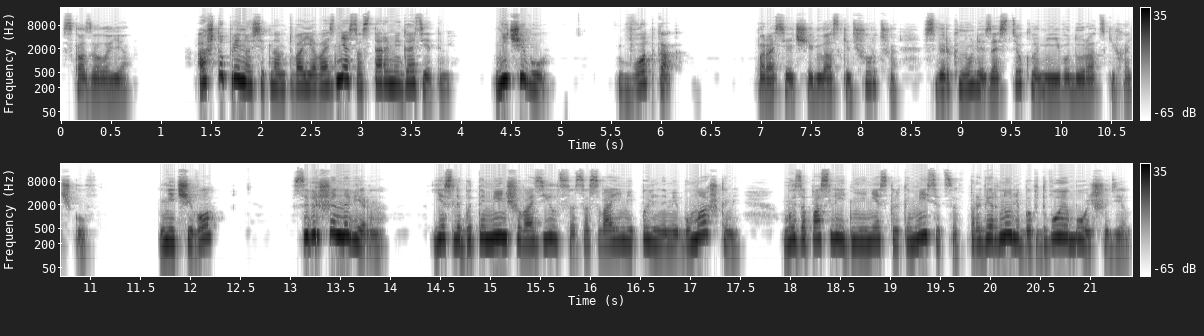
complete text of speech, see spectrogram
сказала я. А что приносит нам твоя возня со старыми газетами? Ничего. Вот как. Поросячьи глазки Джорджа сверкнули за стеклами его дурацких очков. Ничего? Совершенно верно. Если бы ты меньше возился со своими пыльными бумажками, мы за последние несколько месяцев провернули бы вдвое больше дел.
